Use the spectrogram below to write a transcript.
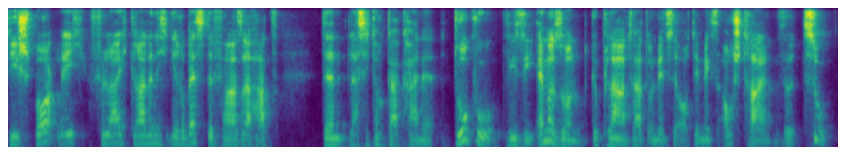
die sportlich vielleicht gerade nicht ihre beste Phase hat, dann lasse ich doch gar keine Doku, wie sie Amazon geplant hat und jetzt ja auch demnächst ausstrahlen wird, zu.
